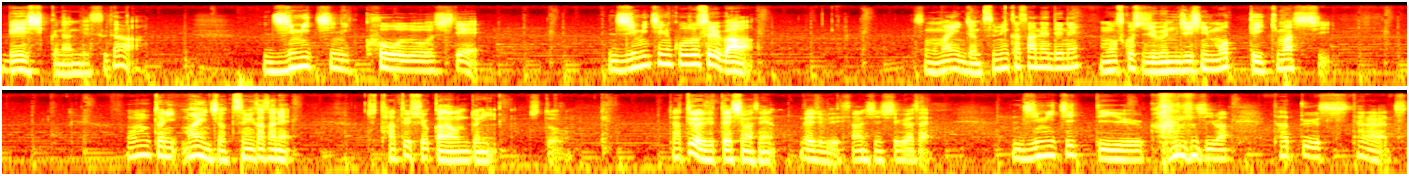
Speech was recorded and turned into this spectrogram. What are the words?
ベーシックなんですが地道に行動して地道に行動すればその毎日の積み重ねでねもう少し自分自信持っていきますし本当に毎日の積み重ねちょっとタトゥーしよっかな本当に。ちょっとタトゥーは絶対しません。大丈夫です。安心してください。地道っていう感じはタトゥーしたらち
